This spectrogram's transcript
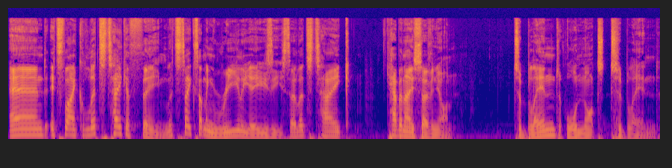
And it's like, let's take a theme. Let's take something really easy. So, let's take Cabernet Sauvignon to blend or not to blend.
